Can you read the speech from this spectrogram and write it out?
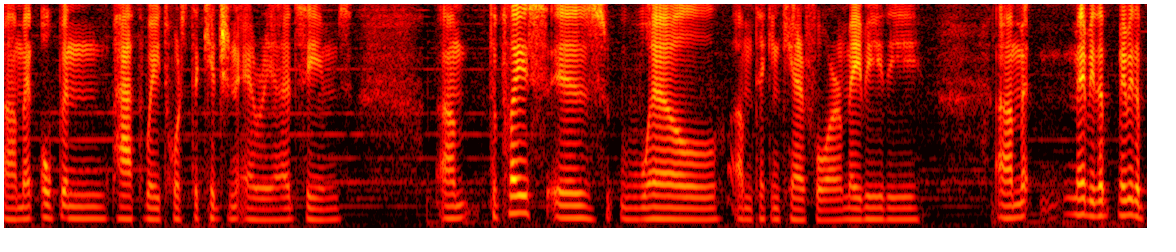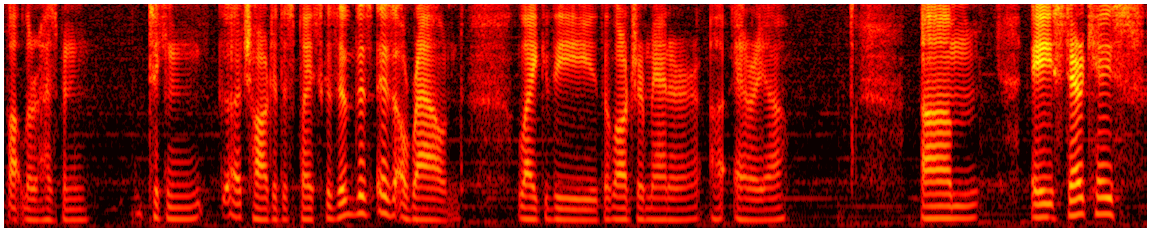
um, an open pathway towards the kitchen area. It seems. Um, the place is well um, taken care for. Maybe the, um, maybe the maybe the butler has been taking uh, charge of this place because this is around like the the larger manor uh, area. Um a staircase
